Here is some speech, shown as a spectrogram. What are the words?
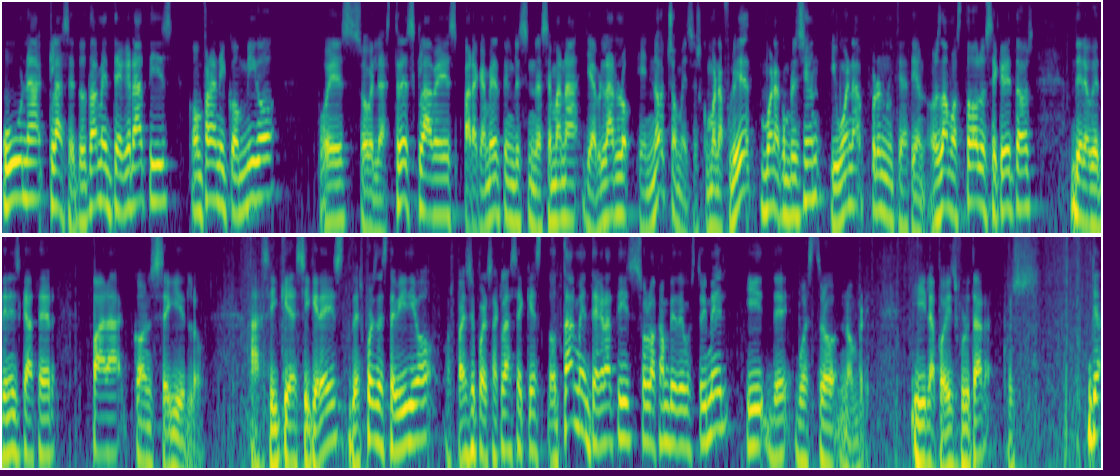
una clase totalmente gratis con Fran y conmigo, pues sobre las tres claves para cambiar tu inglés en una semana y hablarlo en ocho meses, con buena fluidez, buena comprensión y buena pronunciación. Os damos todos los secretos de lo que tenéis que hacer para conseguirlo. Así que si queréis, después de este vídeo, os paséis por esa clase que es totalmente gratis, solo a cambio de vuestro email y de vuestro nombre. Y la podéis disfrutar, pues ya,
